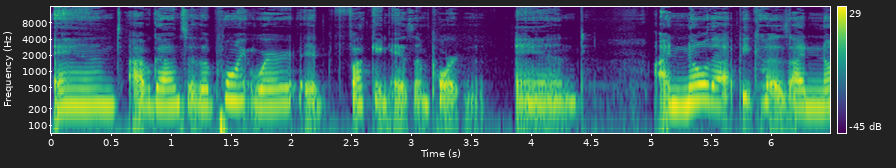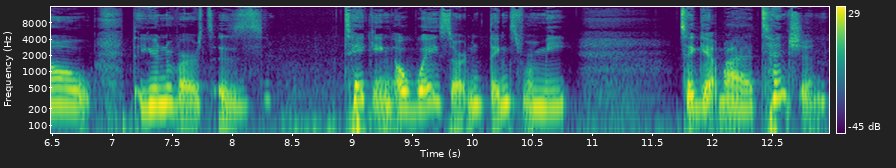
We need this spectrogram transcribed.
And I've gotten to the point where it fucking is important. And I know that because I know the universe is taking away certain things from me to get my attention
